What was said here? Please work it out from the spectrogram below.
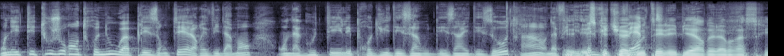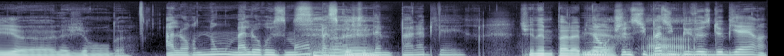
on était toujours entre nous à plaisanter. Alors évidemment, on a goûté les produits des uns ou des uns et des autres. hein. On a fait Est-ce que tu as goûté les bières de la brasserie euh, La Gironde? Alors non, malheureusement, parce que je n'aime pas la bière. Tu n'aimes pas la bière Non, je ne suis pas Ah. une buveuse de bière.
